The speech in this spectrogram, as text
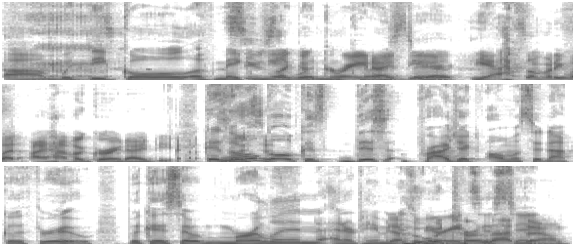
Um, with the goal of making Seems a like a great coaster- idea. Yeah. Somebody went, I have a great idea. Because the whole goal, because this project almost did not go through. Because so Merlin Entertainment Yeah, is who would very turn that down?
